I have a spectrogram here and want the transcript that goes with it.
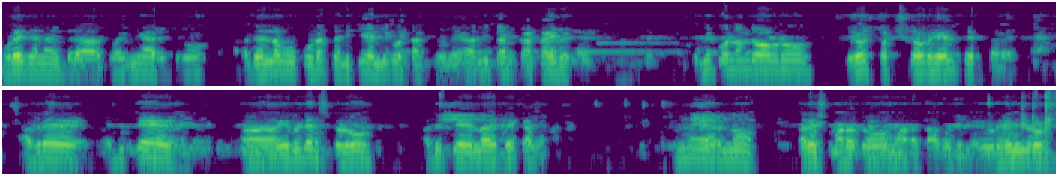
ಮೂರೇ ಜನ ಇದ್ರ ಅಥವಾ ಇನ್ಯಾರಿದ್ರು ಅದೆಲ್ಲವೂ ಕೂಡ ತನಿಖೆಯಲ್ಲಿ ಗೊತ್ತಾಗ್ತದೆ. ಅಲ್ಲಿ ತನಕ ಕಾಯ್ಬೇಕು. ಒಂದೊಂದು ಅವರು ವಿರೋಧ ಪಕ್ಷದವರು ಹೇಳ್ತಿರ್ತಾರೆ. ಆದರೆ ಅದಕ್ಕೆ ಎವಿಡೆನ್ಸ್ಗಳು ಅದಕ್ಕೆ ಎಲ್ಲ ಬೇಕಲ್ಲ. ಸುಮ್ಮನೆ ಯಾರನ್ನೋ ಅರೆಸ್ಟ್ ಮಾಡೋದು ಮಾಡೋಕ್ಕಾಗೋದಿಲ್ಲ. ಇವ್ರು ಹೇಳಿದ್ರು ಅಂತ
